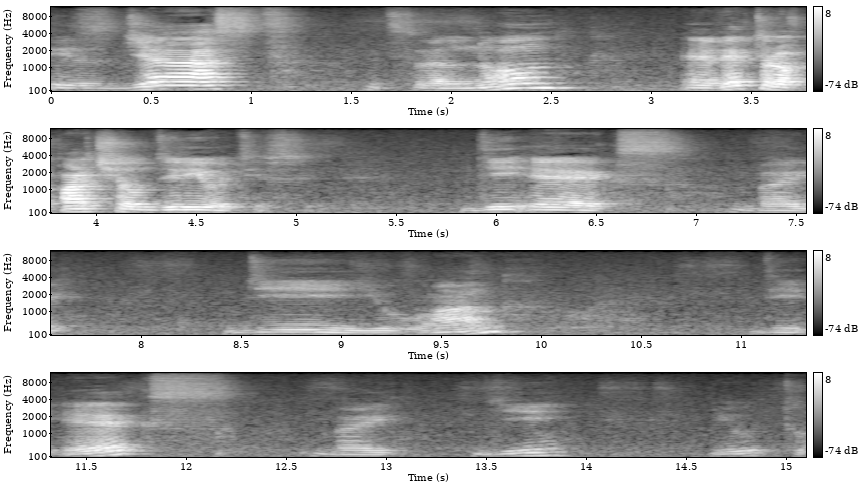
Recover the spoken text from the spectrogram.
is just, it's well known, a vector of partial derivatives. Dx by du1 dx by du2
